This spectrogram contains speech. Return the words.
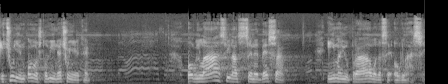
i čujem ono što vi ne čujete. Oglasila se nebesa i imaju pravo da se oglase.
